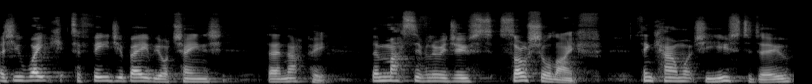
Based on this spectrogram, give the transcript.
as you wake to feed your baby or change their nappy. The massively reduced social life. Think how much you used to do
